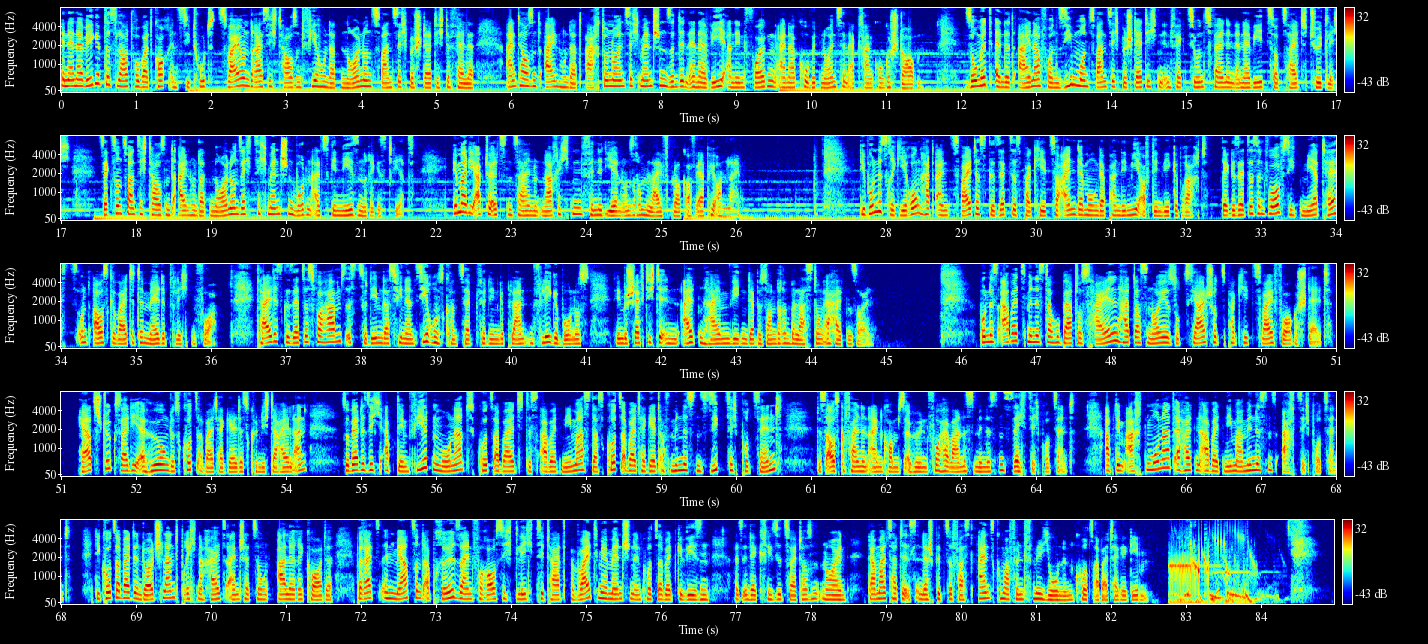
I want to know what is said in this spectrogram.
In NRW gibt es laut Robert Koch Institut 32.429 bestätigte Fälle. 1.198 Menschen sind in NRW an den Folgen einer Covid-19-Erkrankung gestorben. Somit endet einer von 27 bestätigten Infektionsfällen in NRW zurzeit tödlich. 26.169 Menschen wurden als genesen registriert. Immer die aktuellsten Zahlen und Nachrichten findet ihr in unserem Live-Blog auf RP Online. Die Bundesregierung hat ein zweites Gesetzespaket zur Eindämmung der Pandemie auf den Weg gebracht. Der Gesetzesentwurf sieht mehr Tests und ausgeweitete Meldepflichten vor. Teil des Gesetzesvorhabens ist zudem das Finanzierungskonzept für den geplanten Pflegebonus, den Beschäftigte in Altenheimen wegen der besonderen Belastung erhalten sollen. Bundesarbeitsminister Hubertus Heil hat das neue Sozialschutzpaket 2 vorgestellt. Herzstück sei die Erhöhung des Kurzarbeitergeldes, kündigte Heil an. So werde sich ab dem vierten Monat Kurzarbeit des Arbeitnehmers das Kurzarbeitergeld auf mindestens 70 Prozent des ausgefallenen Einkommens erhöhen. Vorher waren es mindestens 60 Prozent. Ab dem achten Monat erhalten Arbeitnehmer mindestens 80 Prozent. Die Kurzarbeit in Deutschland bricht nach Heils Einschätzung alle Rekorde. Bereits im März und April seien voraussichtlich, Zitat, weit mehr Menschen in Kurzarbeit gewesen als in der Krise 2009. Damals hatte es in der Spitze fast 1,5 Millionen Kurzarbeiter gegeben.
